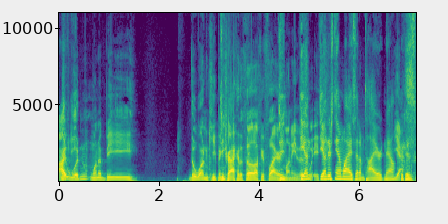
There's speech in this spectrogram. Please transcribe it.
I wouldn't want to be the one keeping Do- track of the Philadelphia Flyers do, money do this you un- week. Do you understand why I said I'm tired now? Yes. Because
